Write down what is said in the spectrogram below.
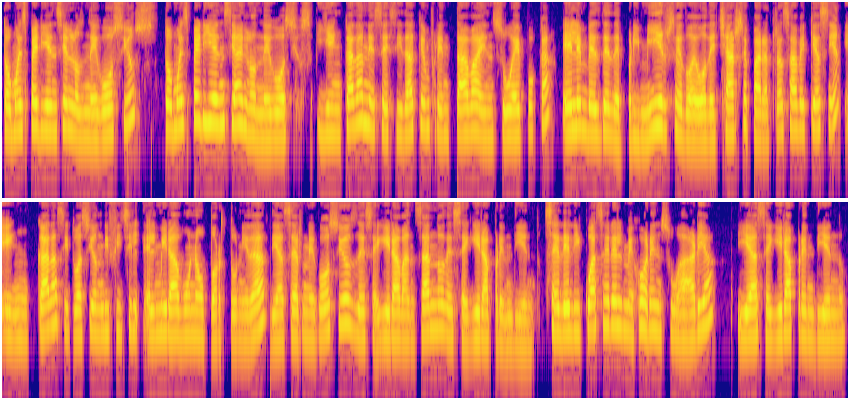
tomó experiencia en los negocios, Tomó experiencia en los negocios y en cada necesidad que enfrentaba en su época, él en vez de deprimirse o de echarse para atrás, ¿sabe qué hacía? En cada situación difícil, él miraba una oportunidad de hacer negocios, de seguir avanzando, de seguir aprendiendo. Se dedicó a ser el mejor en su área, y a seguir aprendiendo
